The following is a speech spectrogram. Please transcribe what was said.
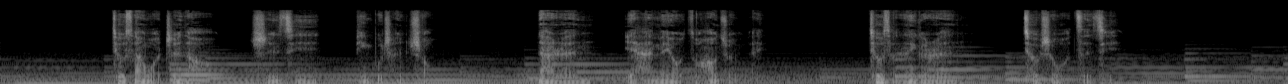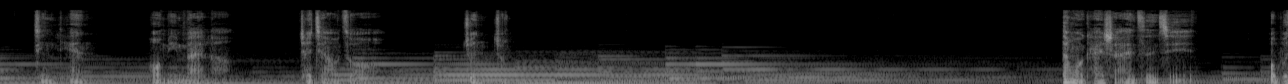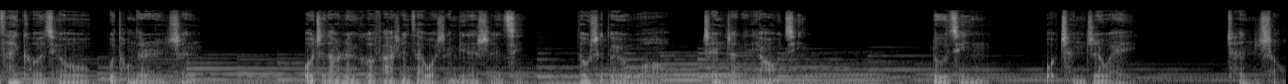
就算我知道时机并不成熟，那人也还没有做好准备，就算那个人就是我自己。今天，我明白了，这叫做尊重。当我开始爱自己，我不再渴求不同的人生。我知道，任何发生在我身边的事情，都是对我成长的邀请。如今，我称之为成熟。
